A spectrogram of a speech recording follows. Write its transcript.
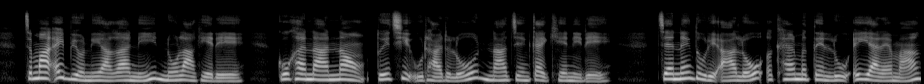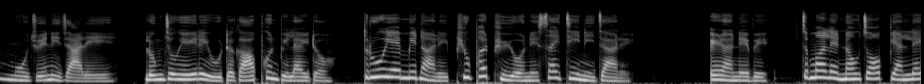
။ကျမအိပ်ပျော်နေရကနေနိုးလာခဲ့တယ်။ကိုယ်ခန္ဓာနှောင့်သွေးချီဦးထားတယ်လို့နာကျင်ကြိုက်ခဲနေတယ်။ကျန်တဲ့သူတွေအားလို့အခန်းမသိလူအိပ်ရထဲမှာငိုကြွေးနေကြတယ်။လုံကြုံရေးတွေကိုတကားဖွင့်ပေးလိုက်တော့သူတို့ရဲ့မျက်နှာတွေဖြူဖက်ဖြူရော်နဲ့စိုက်ကြည့်နေကြတယ်။အဲ့ဒါနဲ့ပဲကျမလည်းနောက်ကျောပြန်လဲ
